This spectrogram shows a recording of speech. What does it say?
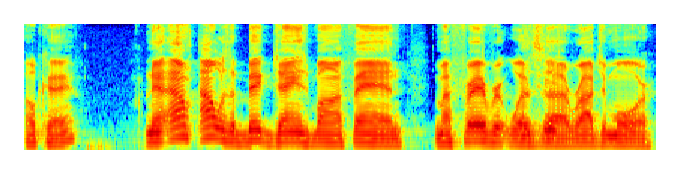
Okay. Now I'm, I was a big James Bond fan. My favorite was uh, Roger Moore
